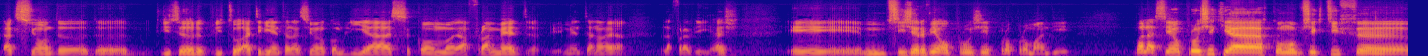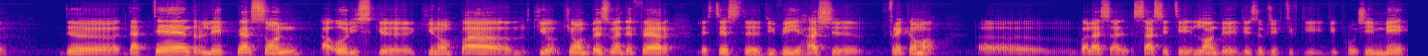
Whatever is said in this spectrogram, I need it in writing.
actions de, plusieurs plutôt ateliers internationaux comme l'IAS, comme l'AFRAMED et maintenant l'AFRAVIH. Et si je reviens au projet proprement dit, voilà, c'est un projet qui a comme objectif euh, d'atteindre les personnes à haut risque qui, n'ont pas, qui, ont besoin de faire les tests du VIH fréquemment. Euh, voilà, ça, c'était l'un des, objectifs du, projet. Mais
